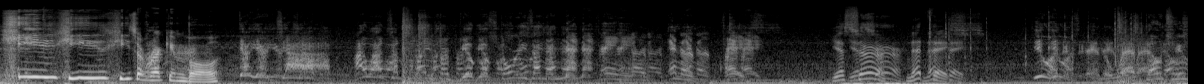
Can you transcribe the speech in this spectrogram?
He, he, he's a wrecking ball. Do your job! I want some play for bugle stories on the net thing or interface. Yes, sir. Netface. You understand the web, don't you?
